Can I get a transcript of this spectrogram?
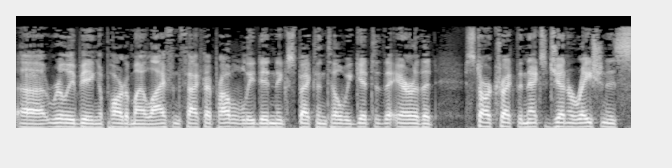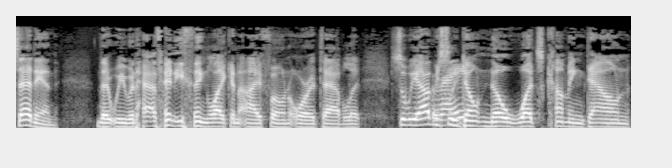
uh, really being a part of my life. In fact, I probably didn't expect until we get to the era that Star Trek The Next Generation is set in that we would have anything like an iPhone or a tablet. So we obviously right. don't know what's coming down,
